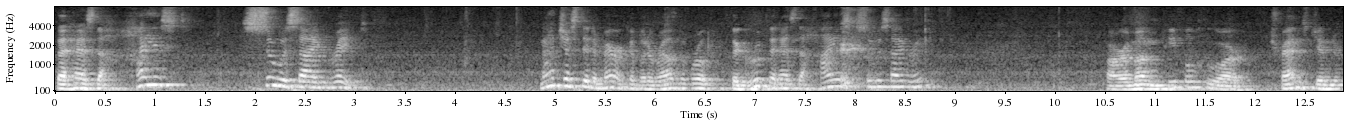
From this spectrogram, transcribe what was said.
that has the highest suicide rate, not just in America, but around the world, the group that has the highest suicide rate are among people who are transgender,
